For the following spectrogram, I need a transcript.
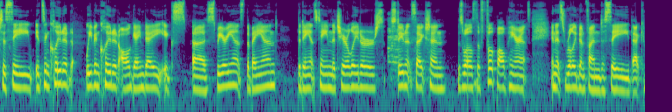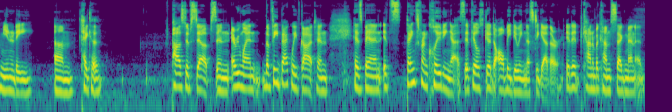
to see. It's included. We've included all game day ex, uh, experience, the band, the dance team, the cheerleaders, student section, as well as the football parents, and it's really been fun to see that community um, take a positive steps and everyone the feedback we've gotten has been it's thanks for including us it feels good to all be doing this together it had kind of become segmented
